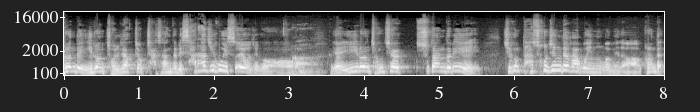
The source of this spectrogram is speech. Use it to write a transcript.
그런데 이런 전략적 자산들이 사라지고 있어요 지금. 아, 예, 이런 정책 수단들이 지금 다 소진돼 가고 있는 겁니다. 그런데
